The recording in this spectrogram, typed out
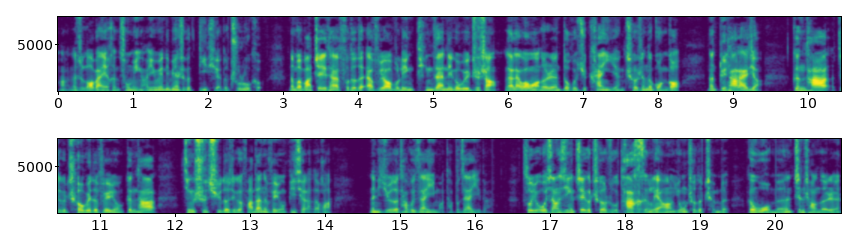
啊。那这老板也很聪明啊，因为那边是个地铁的出入口。那么把这台福特的 F 幺五零停在那个位置上，来来往往的人都会去看一眼车身的广告。那对他来讲，跟他这个车位的费用，跟他进市区的这个罚单的费用比起来的话，那你觉得他会在意吗？他不在意的。所以，我相信这个车主他衡量用车的成本，跟我们正常的人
